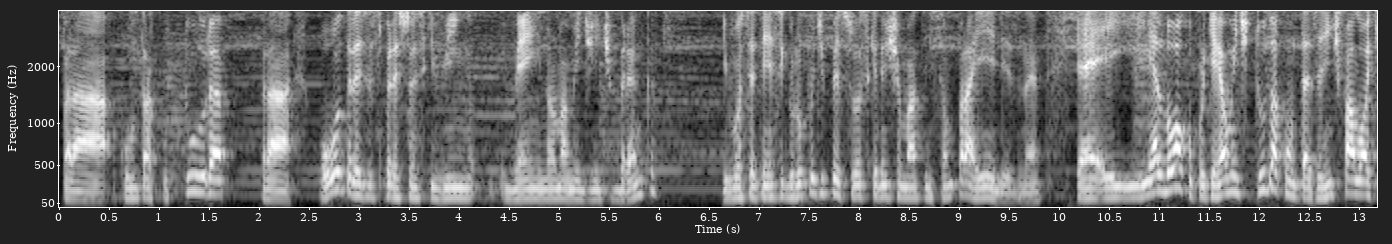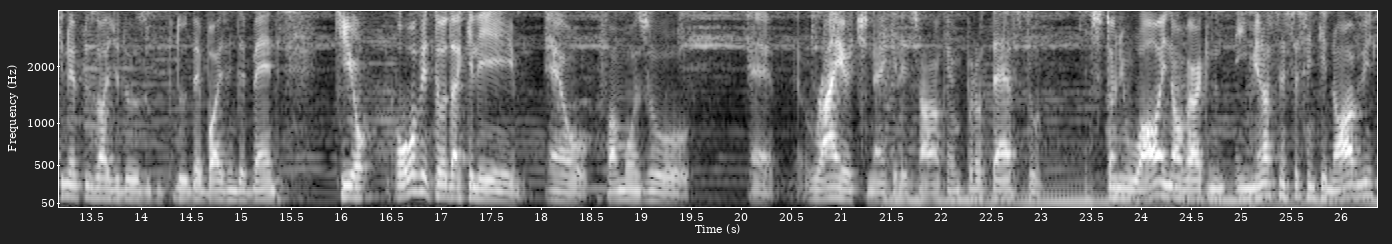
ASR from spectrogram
para contra a cultura, para outras expressões que vêm, vêm normalmente de gente branca. E você tem esse grupo de pessoas querendo chamar atenção para eles, né? É, e, e, é louco, porque realmente tudo acontece. A gente falou aqui no episódio do, do The Boys in the Band que houve todo aquele. É, o famoso. É, riot, né? Que eles falam que é um protesto Stonewall em Nova York em 1969,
